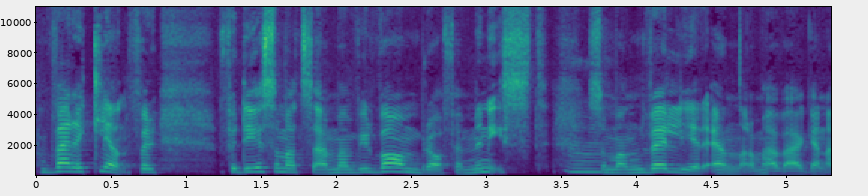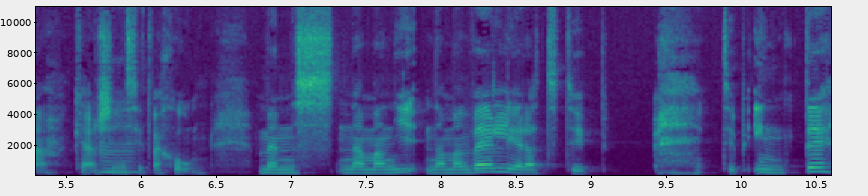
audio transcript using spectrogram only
Verkligen, för, för det är som att så här, man vill vara en bra feminist. Mm. Så man väljer en av de här vägarna, kanske i en situation. Men när man, när man väljer att typ, typ inte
